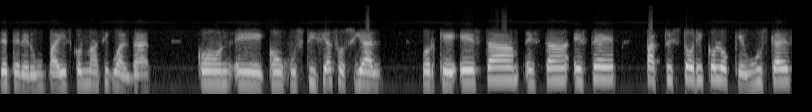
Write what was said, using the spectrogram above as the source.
de tener un país con más igualdad, con, eh, con justicia social, porque esta, esta, este pacto histórico lo que busca es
